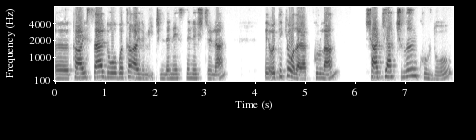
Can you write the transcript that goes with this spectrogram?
e, tarihsel doğu-batı ayrımı içinde nesneleştirilen ve öteki olarak kurulan şarkiyatçılığın kurduğu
